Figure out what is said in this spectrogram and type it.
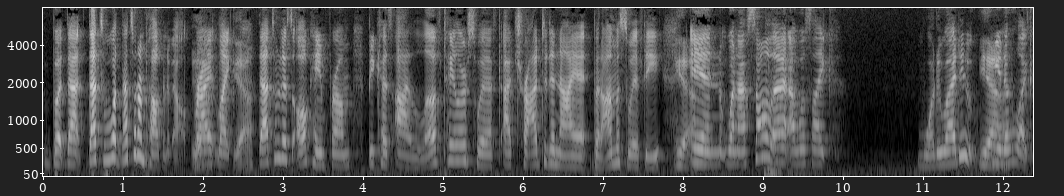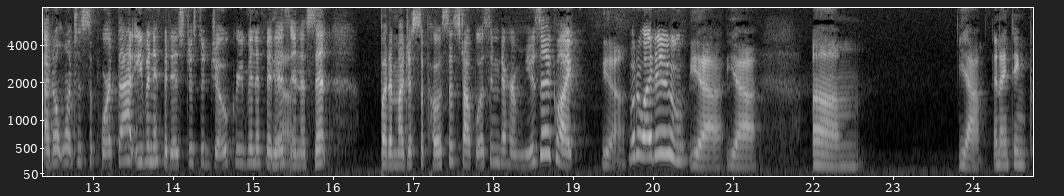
but that that's what that's what I'm talking about, Yeah, right? Like yeah. that's where this all came from because I love Taylor Swift. I tried to deny it, but I'm a Swifty. Yeah. And when I saw that, I was like what do I do? Yeah. You know, like I don't want to support that even if it is just a joke or even if it is Yeah. innocent. But am I just supposed to stop listening to her music? Like, Yeah. what do I do? Yeah, yeah. Um yeah, and I think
